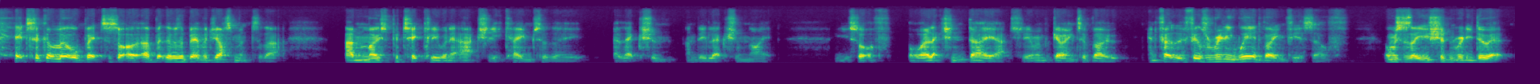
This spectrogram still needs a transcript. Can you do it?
it took a little bit to sort of but there was a bit of adjustment to that. And most particularly when it actually came to the election and the election night you sort of or election day actually i remember going to vote. And it, it feels really weird voting for yourself. Almost as though you shouldn't really do it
